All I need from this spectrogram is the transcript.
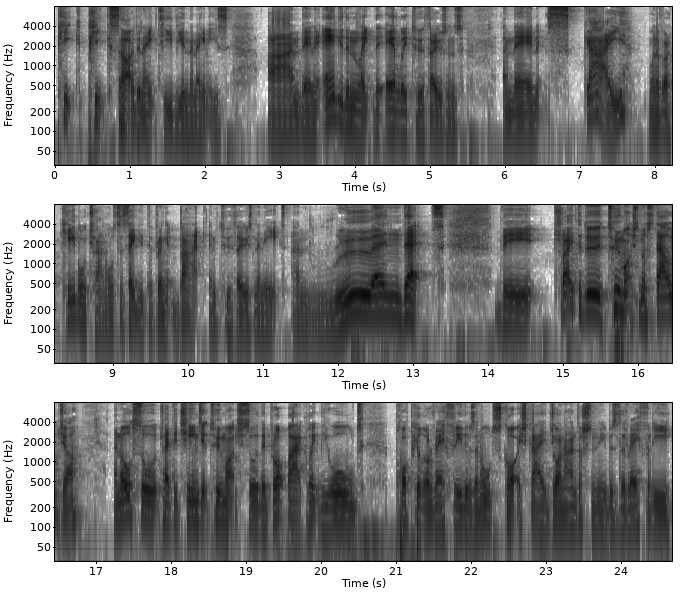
peak, peak Saturday night TV in the 90s. And then it ended in like the early 2000s. And then Sky, one of our cable channels, decided to bring it back in 2008 and ruined it. They tried to do too much nostalgia and also tried to change it too much. So they brought back like the old popular referee. There was an old Scottish guy, John Anderson. He was the referee.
